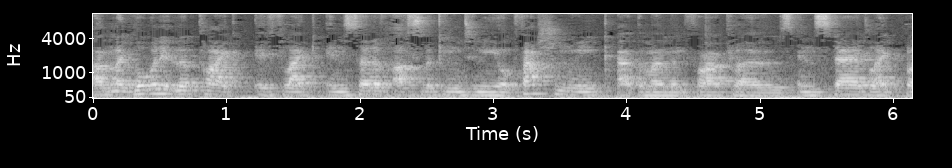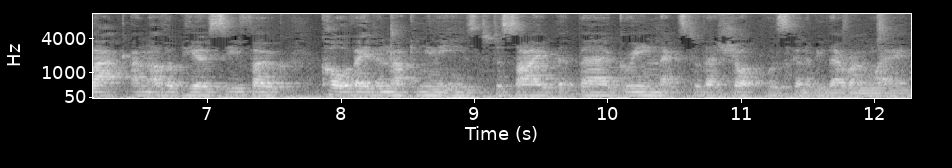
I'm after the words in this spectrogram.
Um, like, what would it look like if, like, instead of us looking to New York Fashion Week at the moment for our clothes, instead, like, black and other POC folk cultivated in our communities to decide that their green next to their shop was going to be their runway?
